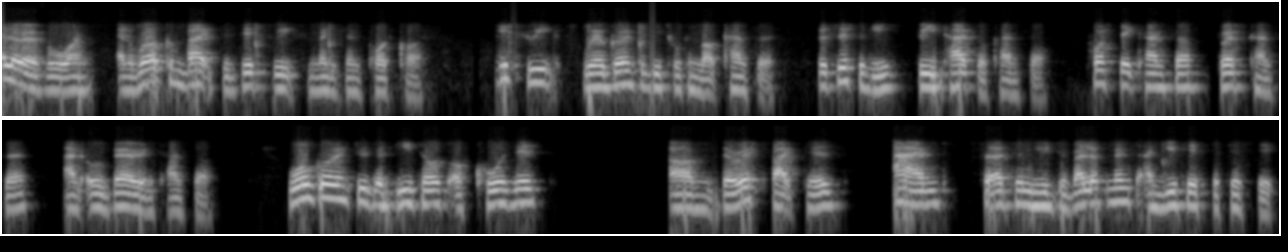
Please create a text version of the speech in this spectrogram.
Hello, everyone, and welcome back to this week's Medicine Podcast. This week, we're going to be talking about cancer, specifically three types of cancer prostate cancer, breast cancer, and ovarian cancer. We'll go into the details of causes, um, the risk factors, and certain new developments and UK statistics.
